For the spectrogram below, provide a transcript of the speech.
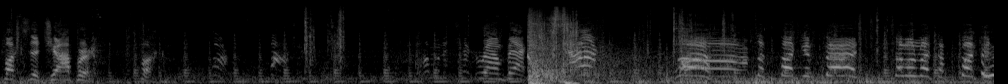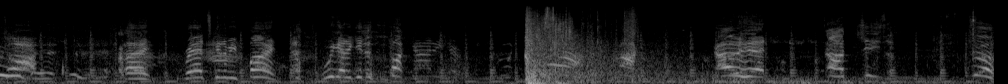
fuck's the chopper? Fuck. Fuck. Fuck. I'm gonna check around back. Ah! Ah! The fucking bed! Someone must have fucking talked! Alright, Brad's gonna be fine. We gotta get the fuck out of here. Ah! Fuck. I'm hit. Oh, Jesus. Uh,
